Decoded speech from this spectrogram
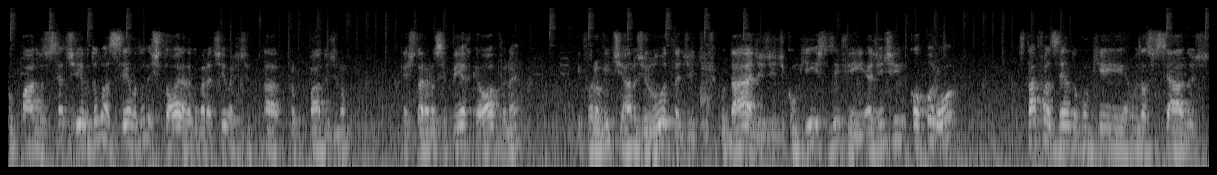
o quadro associativo, todo o acervo, toda a história da cooperativa. A gente está preocupado de não, que a história não se perca, é óbvio, né? E foram 20 anos de luta, de dificuldades, de, de conquistas, enfim. A gente incorporou está fazendo com que os associados,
